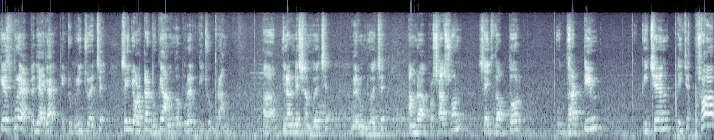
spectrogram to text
কেশপুরে একটা জায়গায় একটু ব্রিজ রয়েছে। সেই জলটা ঢুকে আনন্দপুরের কিছু গ্রাম ইনান্ডেশন হয়েছে মেরুন হয়েছে। আমরা প্রশাসন, সেচ দপ্তর, উদ্ধার টিম কিচেন টিচেন সব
